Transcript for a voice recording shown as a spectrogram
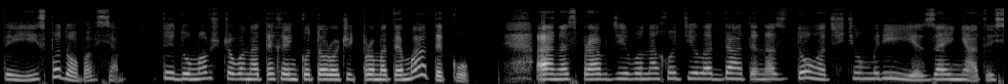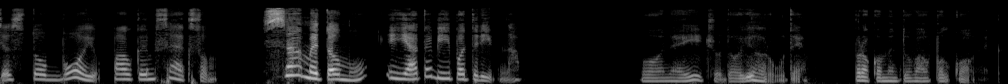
ти їй сподобався. Ти думав, що вона тихенько торочить про математику, а насправді вона хотіла дати нас догад, що мріє зайнятися з тобою палким сексом. Саме тому я тобі й потрібна. У неї чудові груди, прокоментував полковник.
